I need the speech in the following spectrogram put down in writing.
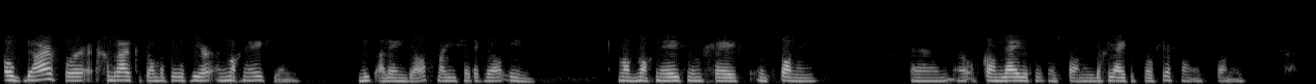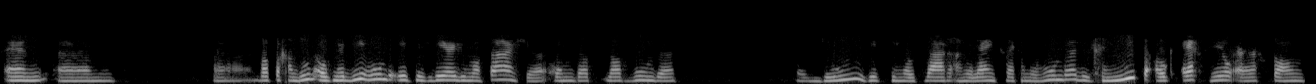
ook daarvoor gebruik ik dan bijvoorbeeld weer een magnesium. Niet alleen dat, maar die zet ik wel in. Want magnesium geeft ontspanning. En, uh, of kan leiden tot ontspanning, begeleidt het proces van ontspanning. En um, uh, wat we gaan doen, ook met die honden, is dus weer die massage. Omdat wat honden uh, doen, dus die notoire aan de lijn trekkende honden, die genieten ook echt heel erg van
